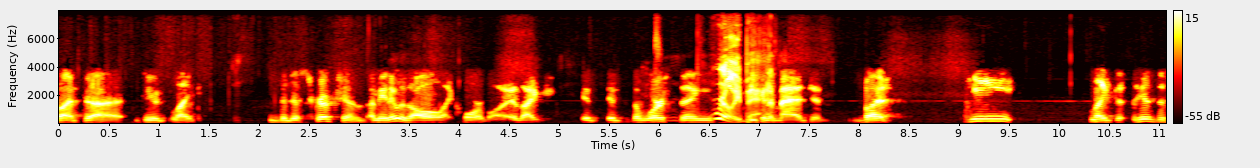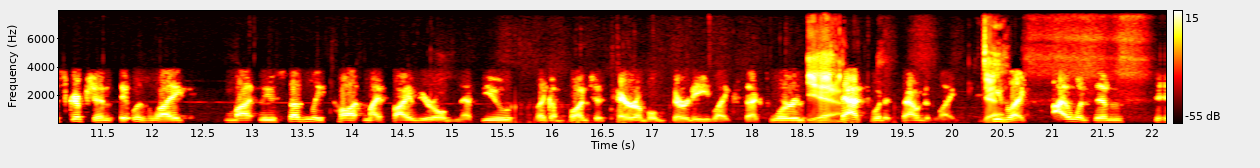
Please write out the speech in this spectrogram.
but uh, dude, like the descriptions. I mean, it was all like horrible. It, like it, it's the worst thing Really bad. you can imagine. But he like his description, it was like my you suddenly taught my five year old nephew like a bunch of terrible, dirty like sex words. Yeah. that's what it sounded like. Yeah. He's like, I want them to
